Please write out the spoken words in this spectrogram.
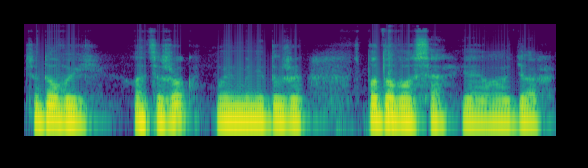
чудовий ланцюжок. Він мені дуже сподобався, я його одяг.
